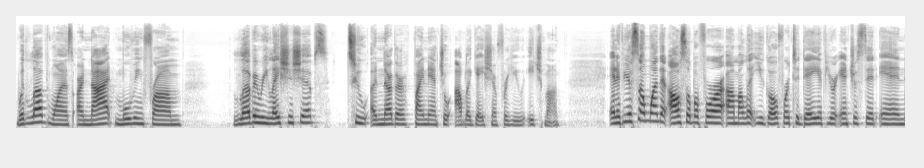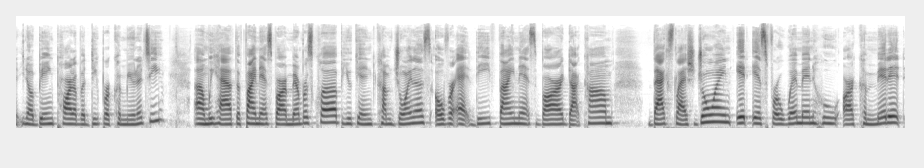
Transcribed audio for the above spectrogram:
with loved ones are not moving from loving relationships to another financial obligation for you each month. And if you're someone that also before um, I'll let you go for today, if you're interested in you know being part of a deeper community, um, we have the Finance Bar Members Club. You can come join us over at thefinancebar.com backslash join. It is for women who are committed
